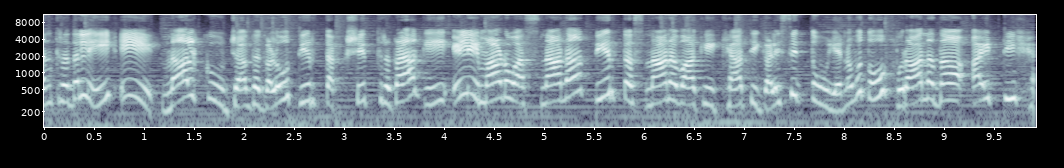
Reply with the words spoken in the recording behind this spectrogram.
ನಂತರದಲ್ಲಿ ಈ ನಾಲ್ಕು ಜಾಗಗಳು ತೀರ್ಥ ಕ್ಷೇತ್ರಗಳಾಗಿ ಇಲ್ಲಿ ಮಾಡುವ ಸ್ನಾನ, ತೀರ್ಥ ಸ್ನಾನವಾಗಿ ಖ್ಯಾತಿ ಗಳಿಸಿತ್ತು ಎನ್ನುವುದು ಪುರಾಣದ ಐತಿಹ್ಯ.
